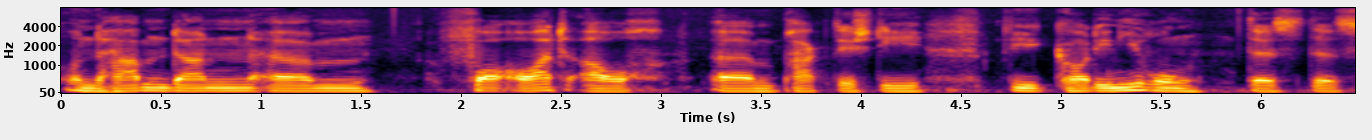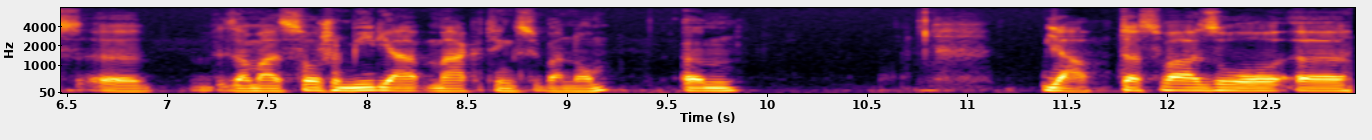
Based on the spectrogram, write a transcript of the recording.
und haben dann ähm, vor Ort auch ähm, praktisch die, die Koordinierung des, des äh, sag mal, Social Media Marketings übernommen. Ähm, ja, das war so äh,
